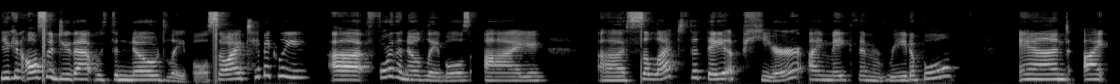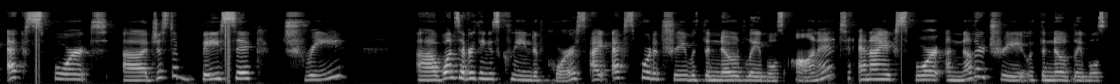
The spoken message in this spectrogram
You can also do that with the node label. So I typically, uh, for the node labels, I uh, select that they appear, I make them readable, and I export uh, just a basic tree uh, once everything is cleaned, of course, I export a tree with the node labels on it, and I export another tree with the node labels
